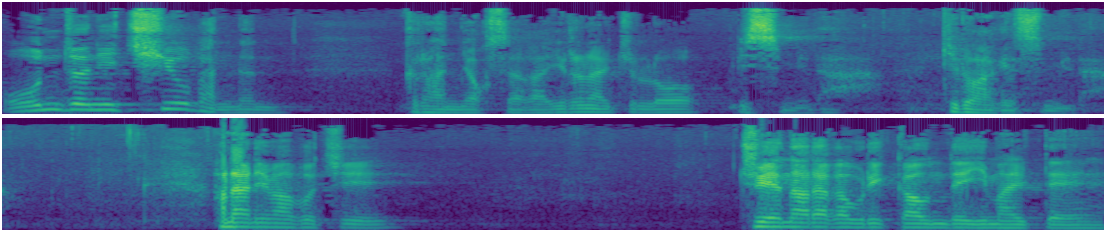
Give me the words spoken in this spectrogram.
온전히 치유받는 그러한 역사가 일어날 줄로 믿습니다. 기도하겠습니다. 하나님 아버지, 주의 나라가 우리 가운데 임할 때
